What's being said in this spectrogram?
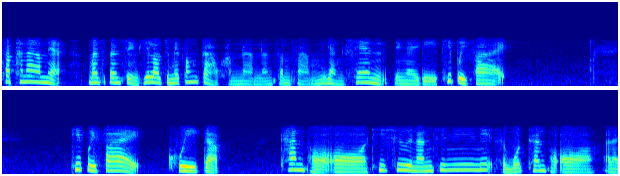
สรรพนามเนี่ย มันจะเป็นสิ่งที่เราจะไม่ต้องกล่าวคำนามนั้นซ้ำๆอย่างเช่น ยังไงดี พี่ปุยฝ้ายพี่ปุยฝ้ายคุยกับท่านผออที่ชื่อนั้นที่นี่นี่สมมติท่านผออะไร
